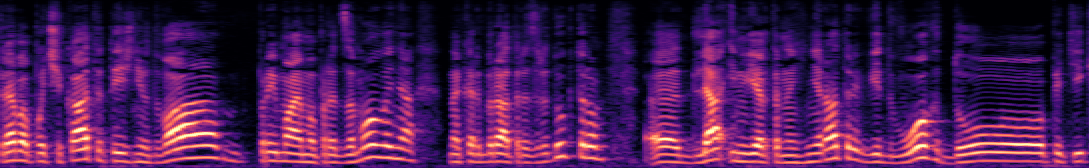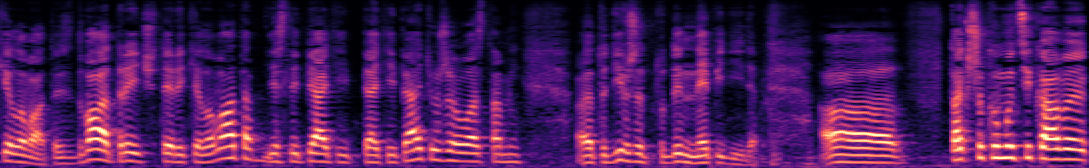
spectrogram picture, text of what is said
треба почекати тижнів два. Приймаємо предзамовлення на карбюратори з редуктором е, для інверторних генераторів від 2 до 5 кВт. Тобто 2, 3, 4 кВт, якщо 5, 5,5 уже у вас там, тоді вже туди не підійде. Так що кому цікавий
